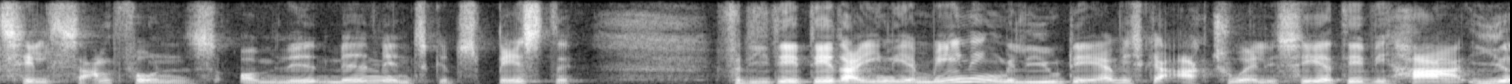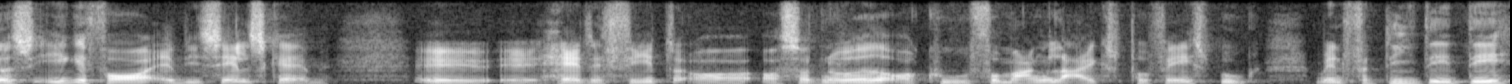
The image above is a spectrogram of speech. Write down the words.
til samfundets og medmenneskets bedste. Fordi det er det, der egentlig er meningen med livet, det er, at vi skal aktualisere det, vi har i os, ikke for, at vi selv skal øh, øh, have det fedt og, og sådan noget, og kunne få mange likes på Facebook, men fordi det er det,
